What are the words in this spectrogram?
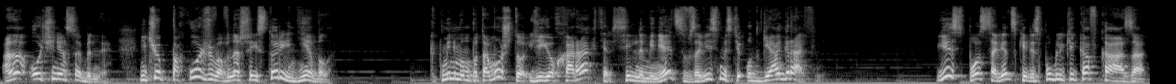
Она очень особенная. Ничего похожего в нашей истории не было. Как минимум потому, что ее характер сильно меняется в зависимости от географии. Есть постсоветские республики Кавказа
